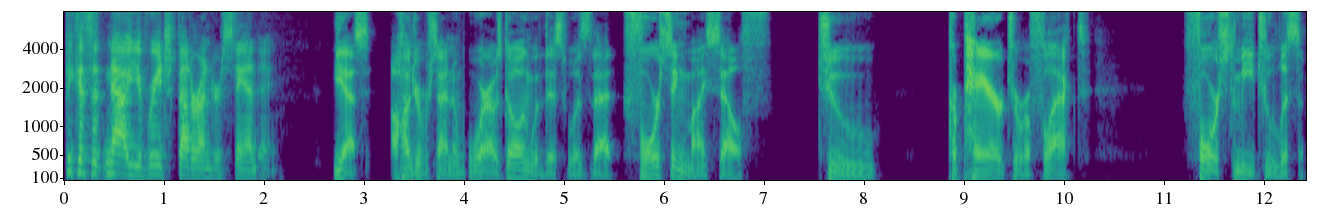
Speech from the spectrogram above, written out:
because it, now you've reached better understanding. Yes, 100%. And where I was going with this was that forcing myself to prepare to reflect forced me to listen.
